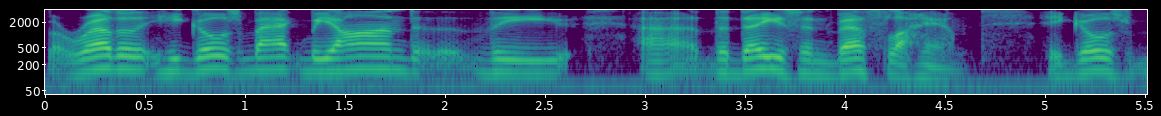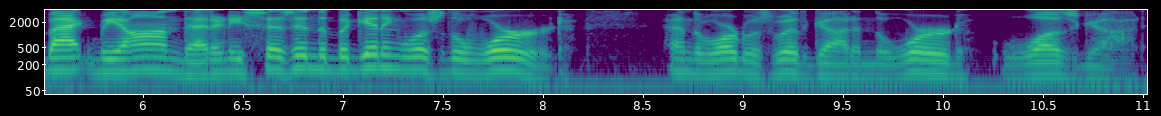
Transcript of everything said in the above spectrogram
but rather he goes back beyond the uh, the days in Bethlehem. He goes back beyond that, and he says, "In the beginning was the Word, and the Word was with God, and the Word was God."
